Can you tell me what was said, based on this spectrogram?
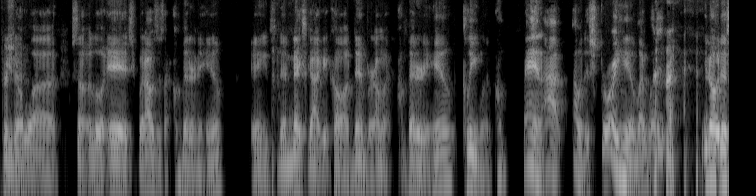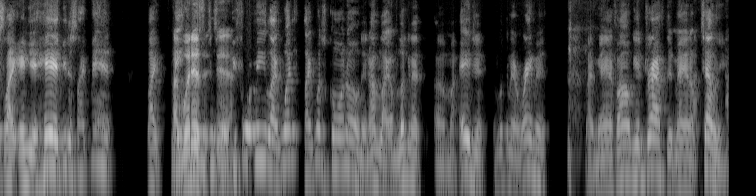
For you sure. know uh, some a little edge, but I was just like, I'm better than him. And then the next guy get called Denver. I'm like, I'm better than him. Cleveland. I'm man, I, I would destroy him. Like, what is, you know, just like in your head, you just like, man, like, like what is it? Yeah. Before me, like what, like what's going on? And I'm like, I'm looking at uh, my agent, I'm looking at Raymond, like, man, if I don't get drafted, man, I'm telling you,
